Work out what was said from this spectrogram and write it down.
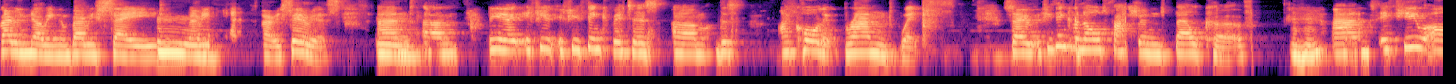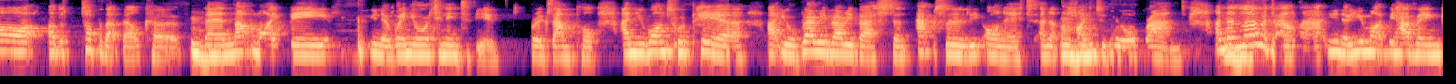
very knowing and very sage mm. and very very serious. Mm. And um, but, you know, if you if you think of it as um, this, I call it brand width. So if you think of an old fashioned bell curve, mm-hmm. and if you are at the top of that bell curve, mm-hmm. then that might be, you know, when you're at an interview, for example, and you want to appear at your very, very best and absolutely on it and at the mm-hmm. height of your brand. And then mm-hmm. lower down that, you know, you might be having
